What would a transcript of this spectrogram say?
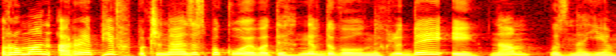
Роман Ареп'єв починає заспокоювати невдоволених людей і нам визнає.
